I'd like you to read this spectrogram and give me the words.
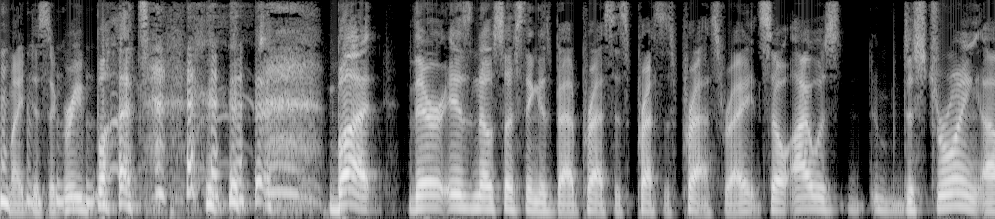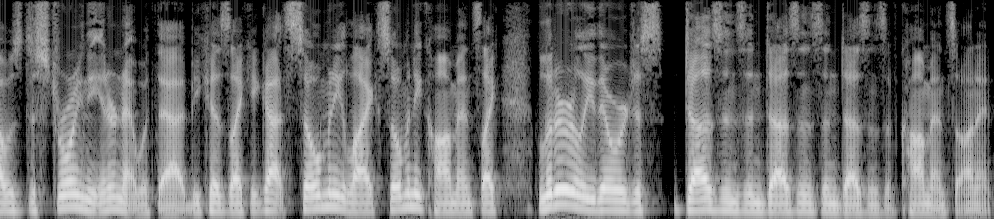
might disagree, but but there is no such thing as bad press. It's press is press, right? So I was destroying I was destroying the internet with that because like it got so many likes, so many comments, like literally there were just dozens and dozens and dozens of comments on it.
